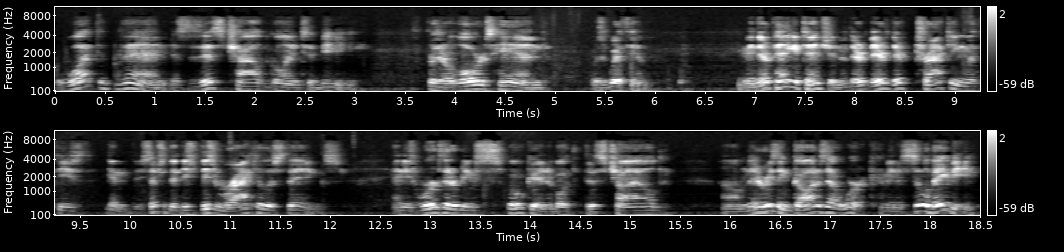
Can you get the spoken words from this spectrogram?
"What then is this child going to be?" For their Lord's hand was with him. I mean, they're paying attention. They're they're they're tracking with these again, essentially these these miraculous things, and these words that are being spoken about this child. Um, they're reasoning God is at work. I mean, it's still a baby,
